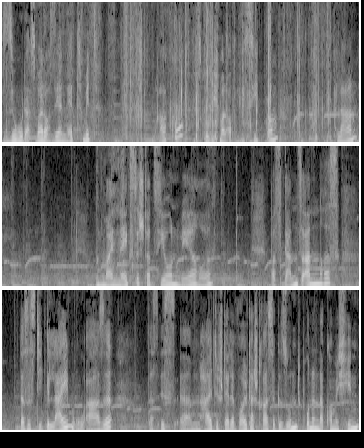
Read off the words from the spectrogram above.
So, das war doch sehr nett mit Marco. Jetzt gucke ich mal auf den Seedbomb-Plan. Und meine nächste Station wäre was ganz anderes. Das ist die Gleimoase. Das ist ähm, Haltestelle Wolterstraße Gesundbrunnen. Da komme ich hin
